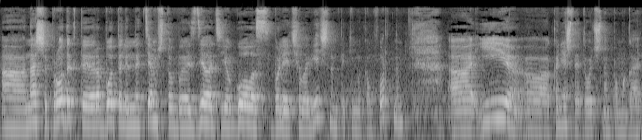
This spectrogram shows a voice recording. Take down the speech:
А, наши продукты работали над тем, чтобы сделать ее голос более человечным, таким и комфортным. А, и, а, конечно, это очень нам помогает.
